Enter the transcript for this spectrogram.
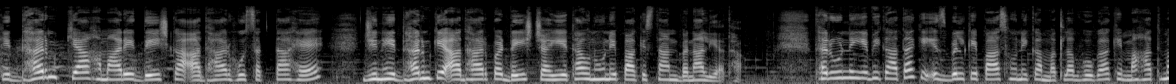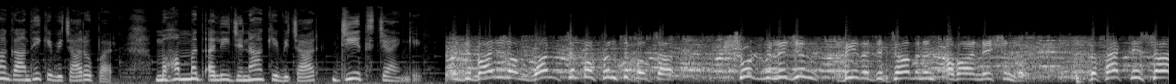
कि धर्म क्या हमारे देश का आधार हो सकता है जिन्हें धर्म के आधार पर देश चाहिए था उन्होंने पाकिस्तान बना लिया था थरूर ने यह भी कहा था कि इस बिल के पास होने का मतलब होगा कि महात्मा गांधी के विचारों पर मोहम्मद अली जिन्ना के विचार जीत जाएँगे. Should religion be the determinant of our nationhood? The fact is, sir,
